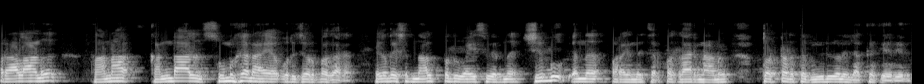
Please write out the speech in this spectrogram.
ഒരാളാണ്. കാണാ കണ്ടാൽ സുമുഖനായ ഒരു ചെറുപ്പക്കാരൻ. ഏകദേശം നാൽപ്പത് വയസ്സ് വരുന്ന ഷിബു എന്ന് പറയുന്ന ചെറുപ്പക്കാരനാണ് തൊട്ടടുത്ത വീടുകളിലൊക്കെ കയറിയത്.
